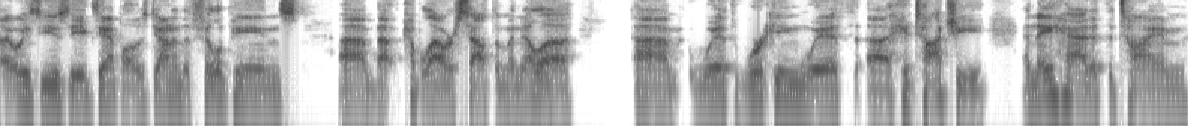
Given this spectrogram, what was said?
I always use the example. I was down in the Philippines, uh, about a couple hours south of Manila, um, with working with uh, Hitachi, and they had at the time.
